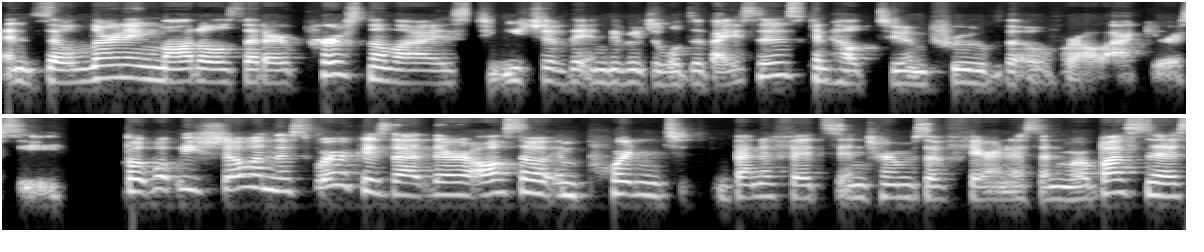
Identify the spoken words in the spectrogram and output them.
And so learning models that are personalized to each of the individual devices can help to improve the overall accuracy. But what we show in this work is that there are also important benefits in terms of fairness and robustness,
